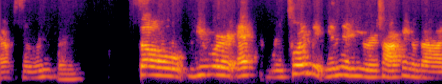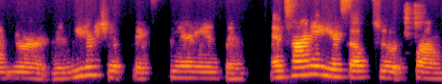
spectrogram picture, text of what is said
Absolutely. So you were at toward the end there, you were talking about your, your leadership experience and and turning yourself to from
